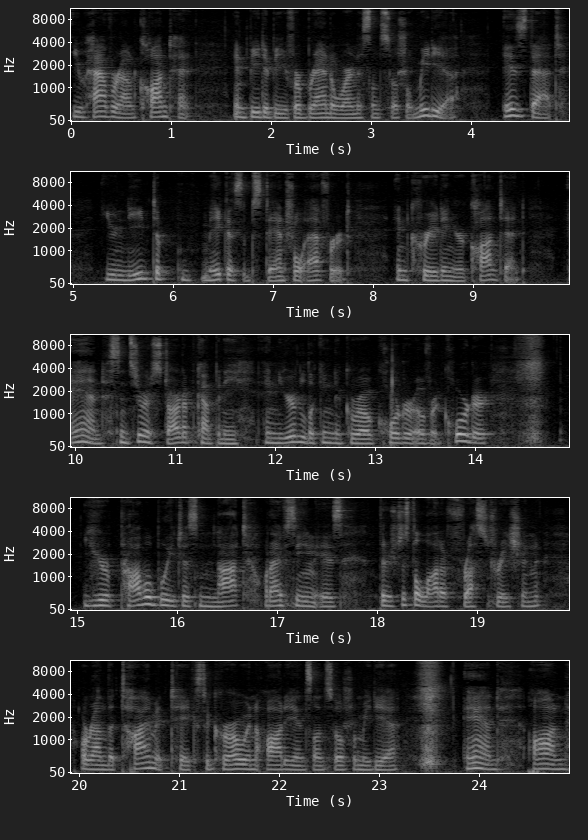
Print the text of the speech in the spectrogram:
you have around content in B2B for brand awareness on social media is that you need to make a substantial effort in creating your content. And since you're a startup company and you're looking to grow quarter over quarter, you're probably just not. What I've seen is there's just a lot of frustration around the time it takes to grow an audience on social media and on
